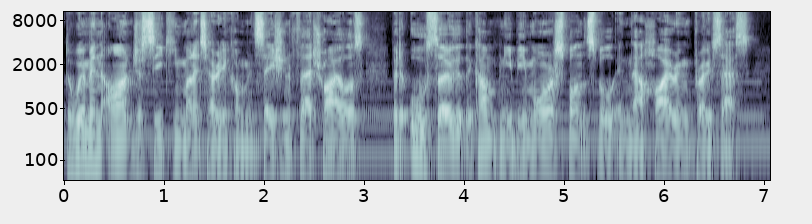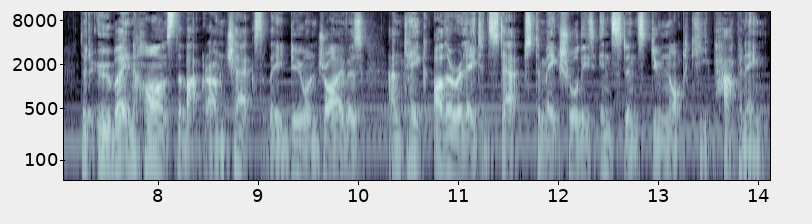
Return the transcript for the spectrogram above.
The women aren't just seeking monetary compensation for their trials, but also that the company be more responsible in their hiring process, that Uber enhance the background checks that they do on drivers and take other related steps to make sure these incidents do not keep happening.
